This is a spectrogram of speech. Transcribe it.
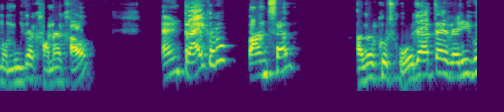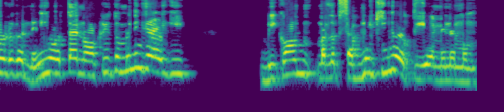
मम्मी का खाना खाओ। एंड ट्राई करो पाँच साल। अगर कुछ हो जाता है वेरी गुड अगर नहीं होता है नौकरी तो मिल ही जाएगी। बीकॉम मतलब सबने की होती है minimum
